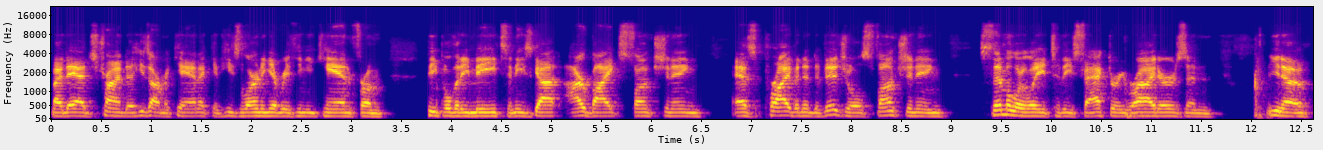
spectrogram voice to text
my dad's trying to, he's our mechanic and he's learning everything he can from people that he meets, and he's got our bikes functioning as private individuals, functioning similarly to these factory riders. And, you know,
